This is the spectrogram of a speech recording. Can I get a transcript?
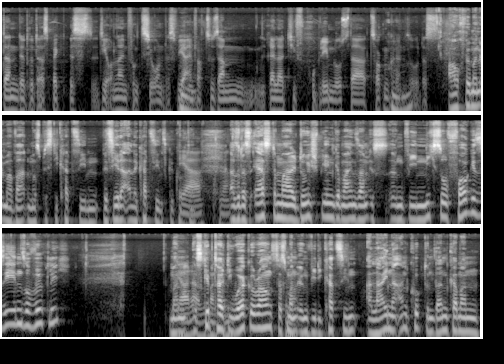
dann der dritte Aspekt ist die Online-Funktion, dass wir einfach zusammen relativ problemlos da zocken können. So, das, Auch wenn man immer warten muss, bis die Cutscene, bis jeder alle Cutscenes geguckt Ja, hat. klar. Also das erste Mal durchspielen gemeinsam ist irgendwie nicht so vorgesehen, so wirklich. Man, Ja, ne, es also gibt man halt kann- die Workarounds, dass man Genau. irgendwie die Cutscene alleine anguckt und dann kann man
